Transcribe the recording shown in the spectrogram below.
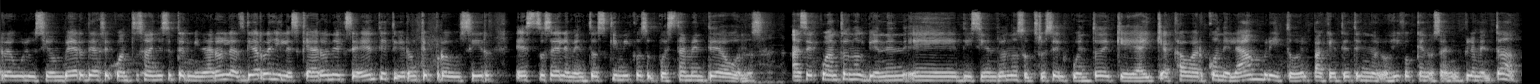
revolución verde, hace cuántos años se terminaron las guerras y les quedaron excedentes y tuvieron que producir estos elementos químicos supuestamente de abonos. Hace cuánto nos vienen eh, diciendo a nosotros el cuento de que hay que acabar con el hambre y todo el paquete tecnológico que nos han implementado.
